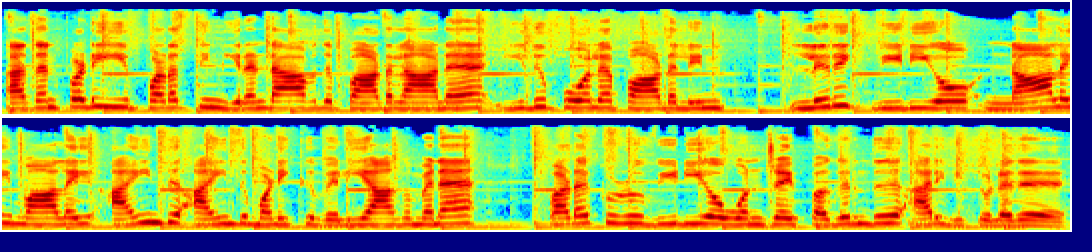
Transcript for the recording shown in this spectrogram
அதன்படி இப்படத்தின் இரண்டாவது பாடலான இது போல பாடலின் லிரிக் வீடியோ நாளை மாலை ஐந்து ஐந்து மணிக்கு வெளியாகும் என படக்குழு வீடியோ ஒன்றை பகிர்ந்து அறிவித்துள்ளது.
